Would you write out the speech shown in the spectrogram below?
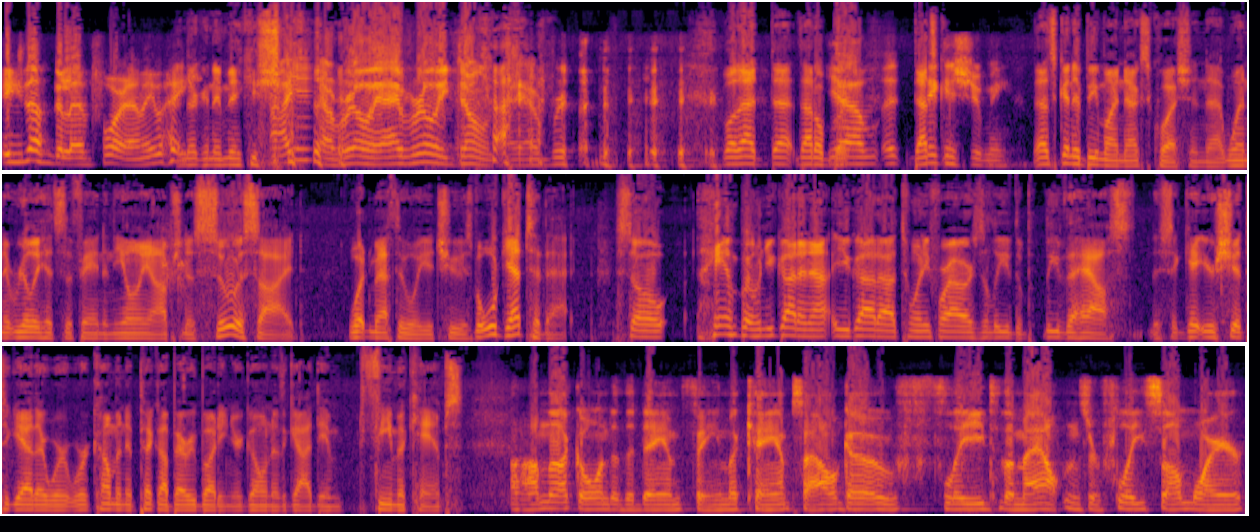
He's nothing to live for anyway. And they're going to make you shoot. I, yeah, really. I really don't. I, I really. well, that that that'll bring- Yeah, it- that's, they can shoot me. That's going to be my next question. That when it really hits the fan and the only option is suicide, what method will you choose? But we'll get to that. So, Hambone, you got an hou- you got uh, 24 hours to leave the leave the house. They said get your shit together. We're we're coming to pick up everybody, and you're going to the goddamn FEMA camps. I'm not going to the damn FEMA camps. I'll go flee to the mountains or flee somewhere.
